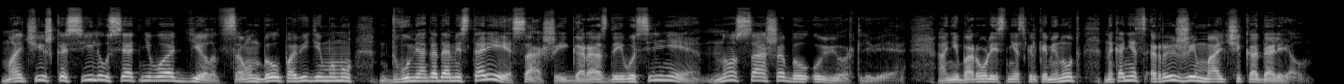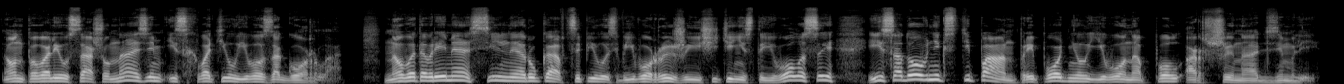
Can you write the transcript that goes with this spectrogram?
Мальчишка силился от него отделаться. Он был, по-видимому, двумя годами старее Саши и гораздо его сильнее, но Саша был увертливее. Они боролись несколько минут, наконец рыжий мальчик одолел. Он повалил Сашу на земь и схватил его за горло. Но в это время сильная рука вцепилась в его рыжие щетинистые волосы, и садовник Степан приподнял его на пол аршина от земли.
